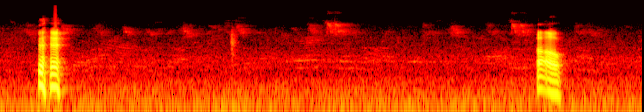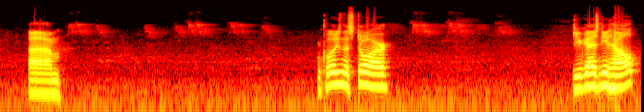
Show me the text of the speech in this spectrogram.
Uh-oh. Um. I'm closing the store. Do you guys need help?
